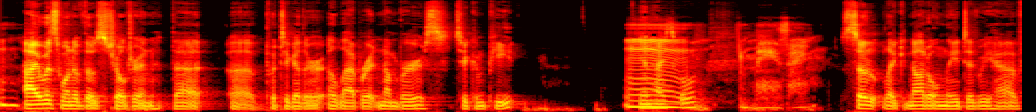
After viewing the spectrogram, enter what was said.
Mhm. I was one of those children that uh, put together elaborate numbers to compete in high school. Mm, amazing So, like, not only did we have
